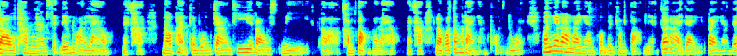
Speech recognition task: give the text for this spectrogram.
เราทำงานเสร็จเรียบร้อยแล้วนะคะเนาะผ่านกระบวนการที่เรามีคำตอบมาแล้วนะคะ เราก็ต้องรายงานผลด้วยวันเวลารายงานผลเป็นคำตอบเนี่ยก็รายได้รายงานได้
